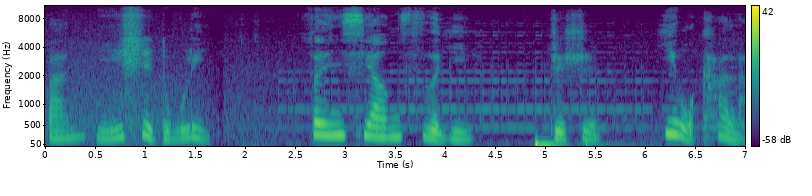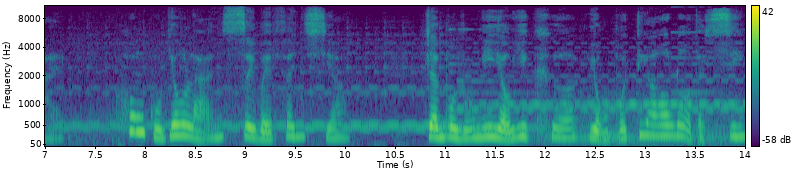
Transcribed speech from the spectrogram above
般，一世独立，芬香四溢。只是，依我看来，空谷幽兰虽为芬香，真不如你有一颗永不凋落的心。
